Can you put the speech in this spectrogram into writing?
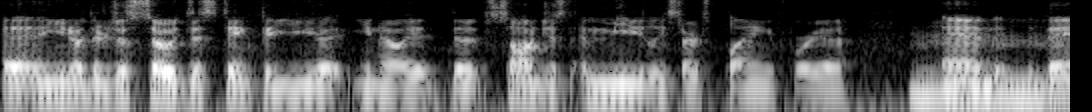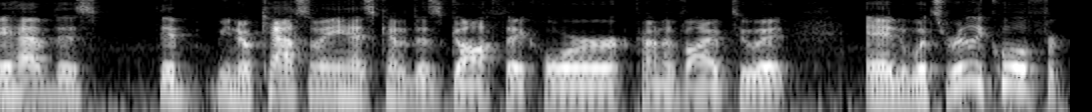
and you know they're just so distinct that you you know it, the song just immediately starts playing for you. And they have this, they you know Castlevania has kind of this gothic horror kind of vibe to it. And what's really cool for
